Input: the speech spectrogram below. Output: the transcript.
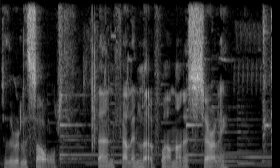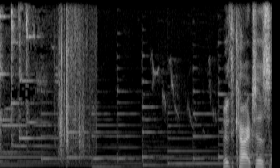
So the riddle is solved. Then fell in love. Well, not necessarily. Move the characters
